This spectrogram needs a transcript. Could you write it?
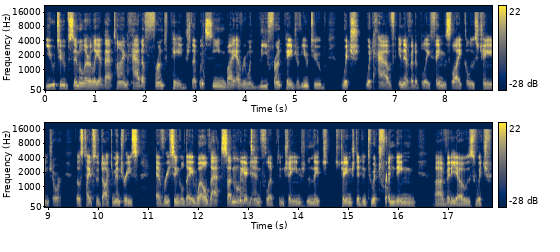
YouTube, similarly, at that time, had a front page that was seen by everyone, the front page of YouTube, which would have inevitably things like Loose Change or those types of documentaries every single day. Well, that suddenly again flipped and changed, and they ch changed it into a trending uh, videos, which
